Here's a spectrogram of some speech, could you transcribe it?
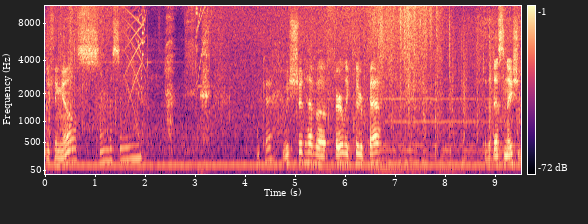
Anything else I'm missing? Okay, we should have a fairly clear path to the destination.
